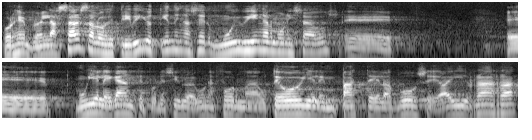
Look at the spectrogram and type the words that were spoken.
Por ejemplo, en la salsa los estribillos tienden a ser muy bien armonizados, eh, eh, muy elegantes, por decirlo de alguna forma. Usted oye el empaste de las voces, ahí rara.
